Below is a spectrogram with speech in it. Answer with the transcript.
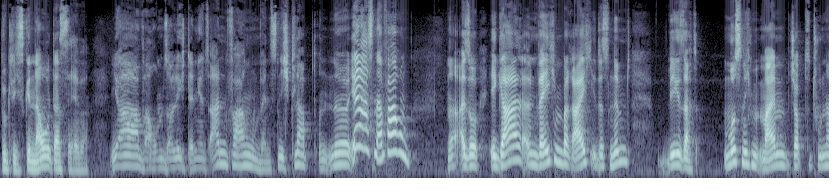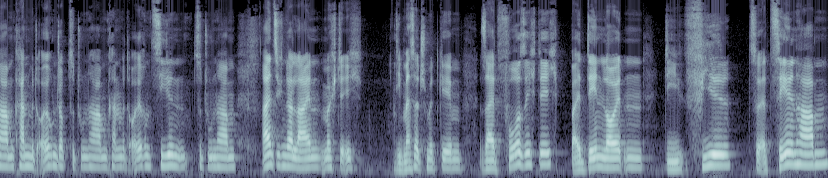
Wirklich, ist genau dasselbe. Ja, warum soll ich denn jetzt anfangen, wenn es nicht klappt? Und ne, ja, das ist eine Erfahrung. Ne? Also, egal in welchem Bereich ihr das nimmt, wie gesagt, muss nicht mit meinem Job zu tun haben, kann mit eurem Job zu tun haben, kann mit euren Zielen zu tun haben. Einzig und allein möchte ich die Message mitgeben, seid vorsichtig bei den Leuten, die viel zu erzählen haben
